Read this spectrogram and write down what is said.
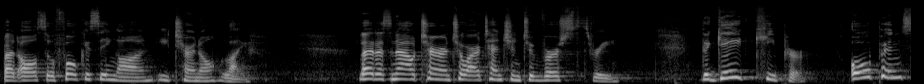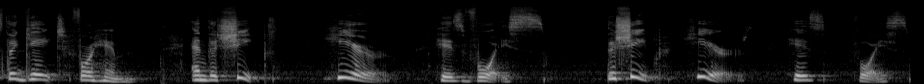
but also focusing on eternal life. Let us now turn to our attention to verse 3. The gatekeeper opens the gate for him, and the sheep hear his voice. The sheep hears his voice.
